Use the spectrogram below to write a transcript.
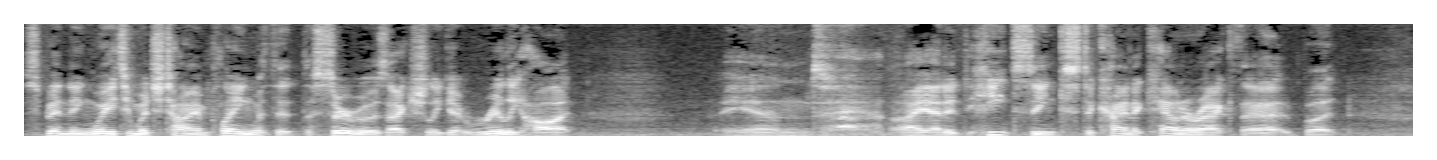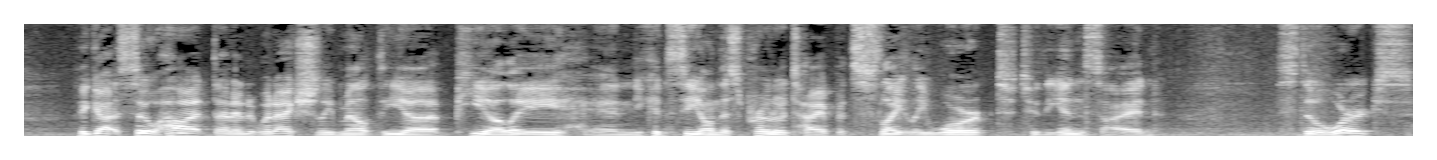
spending way too much time playing with it, the servos actually get really hot and I added heat sinks to kind of counteract that, but it got so hot that it would actually melt the uh, PLA, and you can see on this prototype it's slightly warped to the inside. Still works,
